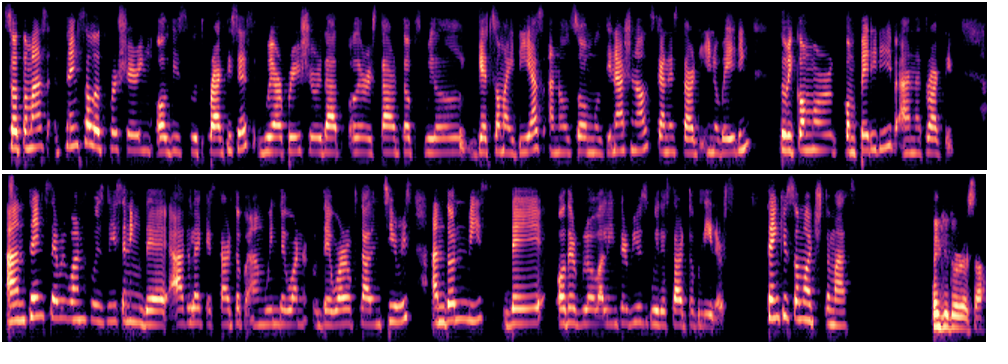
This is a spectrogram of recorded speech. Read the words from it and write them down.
So, Tomas, thanks a lot for sharing all these good practices. We are pretty sure that other startups will get some ideas and also multinationals can start innovating to become more competitive and attractive. And thanks everyone who is listening the Act Like Startup and Win the One the War of Talent series. And don't miss the other global interviews with the startup leaders. Thank you so much, Tomas. Thank you, Teresa.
